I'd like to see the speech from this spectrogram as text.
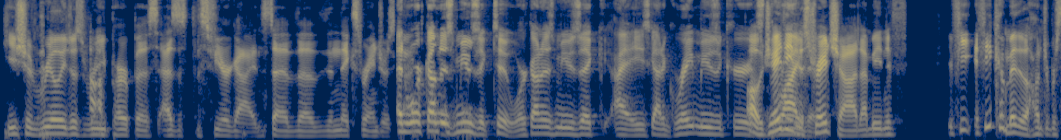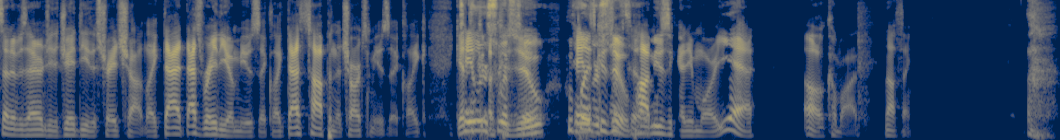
He should really just repurpose as the sphere guy instead of the the Knicks Rangers. And work on his music too. Work on his music. I, he's got a great music career. Oh, It's JD the straight shot. I mean, if if he if he committed 100 percent of his energy to JD the straight shot, like that, that's radio music. Like that's topping the charts music. Like get Taylor a, a Swift, kazoo. too. Who Taylor plays kazoo? Swift, too. Pop music anymore? Yeah. Oh come on, nothing.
